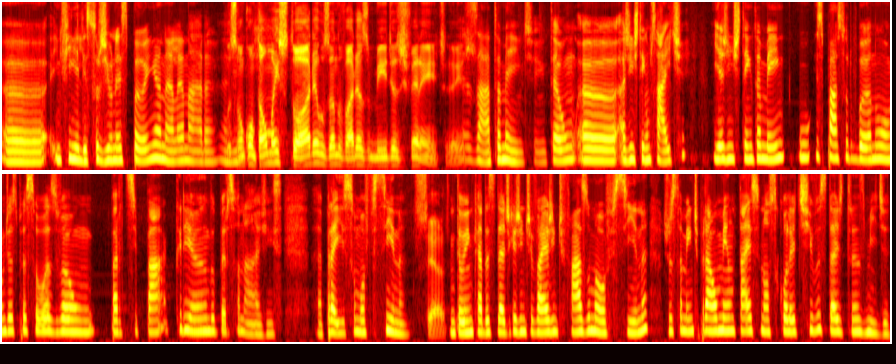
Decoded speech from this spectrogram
Uh, enfim, ele surgiu na Espanha, né, Lenara? Vocês vão contar uma história usando várias mídias diferentes, é isso? Exatamente. Então, uh, a gente tem um site e a gente tem também o espaço urbano onde as pessoas vão participar criando personagens. É, para isso, uma oficina. Certo. Então, em cada cidade que a gente vai, a gente faz uma oficina, justamente para aumentar esse nosso coletivo Cidade Transmídia.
